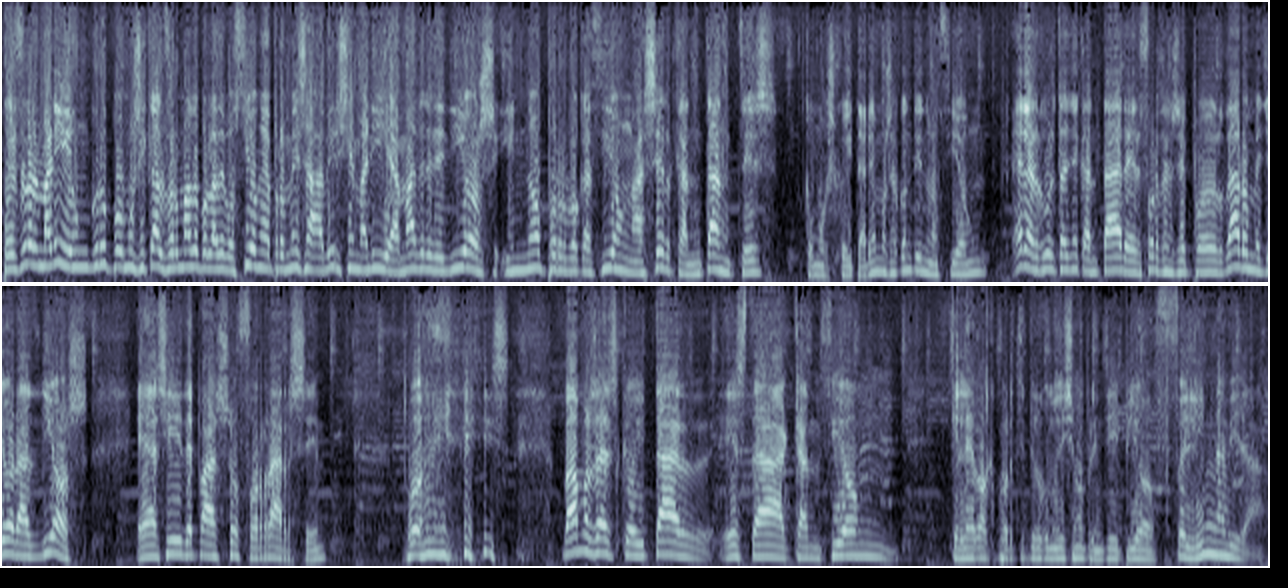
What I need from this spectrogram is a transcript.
Pues Flor María, un grupo musical formado por la devoción e a promesa a Virxe María, Madre de Dios, y no por vocación a ser cantantes, como escoitaremos a continuación, elas gustalle cantar e esfórcense por dar o mellor a Dios e así de paso forrarse. Pois Vamos a escoitar esta canción que leva por título, como dixemos ao principio, Feliz Navidad.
